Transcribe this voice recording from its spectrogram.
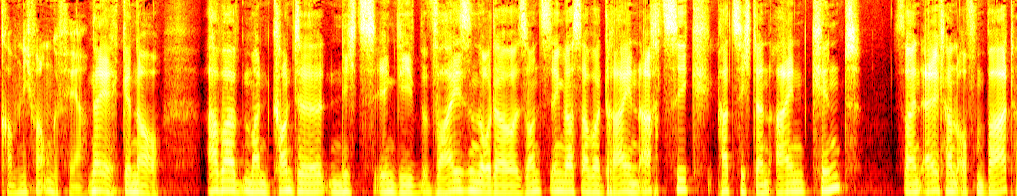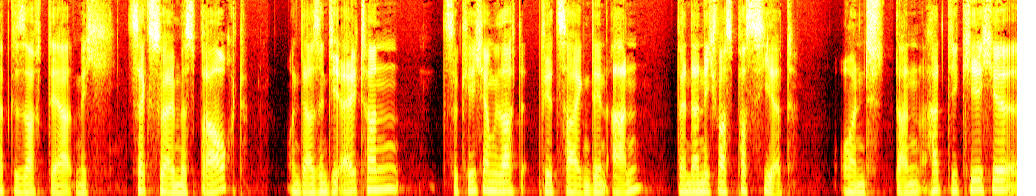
Kommt nicht von ungefähr. Nee, genau. Aber man konnte nichts irgendwie beweisen oder sonst irgendwas. Aber 83 hat sich dann ein Kind seinen Eltern offenbart, hat gesagt, der hat mich sexuell missbraucht. Und da sind die Eltern zur Kirche haben gesagt, wir zeigen den an, wenn da nicht was passiert. Und dann hat die Kirche,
